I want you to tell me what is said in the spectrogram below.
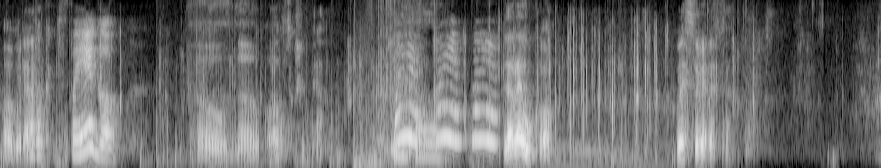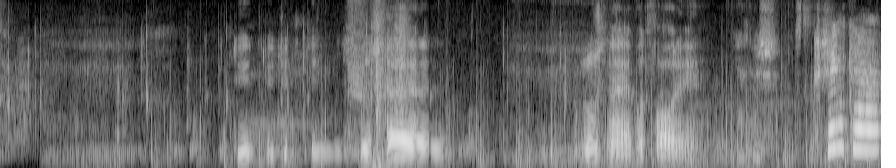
Dobra. Obok twojego. Oh no. O, skrzynka. Moje, moje, moje. Zarełko. Weź sobie resztę. Ty, ty, ty, ty. Słyszę różne potwory. Ja też. Skrzynka.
